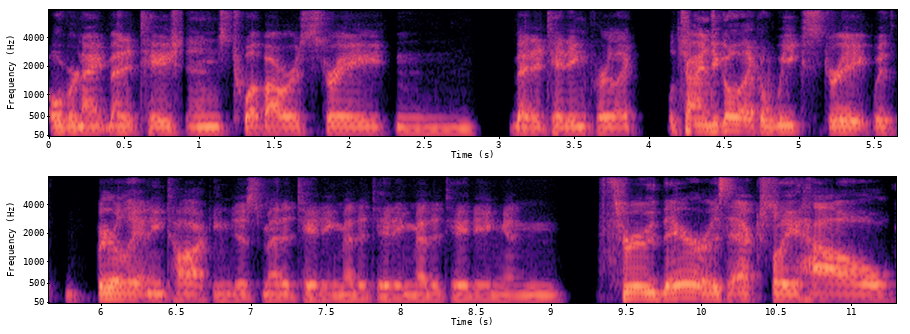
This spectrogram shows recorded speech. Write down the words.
overnight meditations 12 hours straight and meditating for like well trying to go like a week straight with barely any talking just meditating meditating meditating and through there is actually how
